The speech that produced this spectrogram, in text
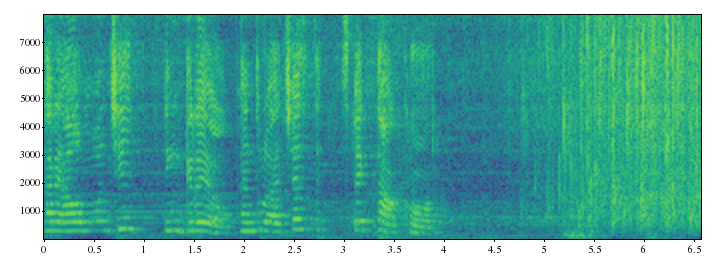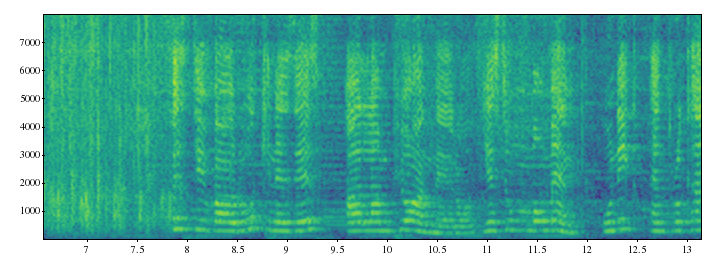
care au muncit din greu pentru acest spectacol. Festivalul chinezesc al lampioanelor este un moment unic pentru că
